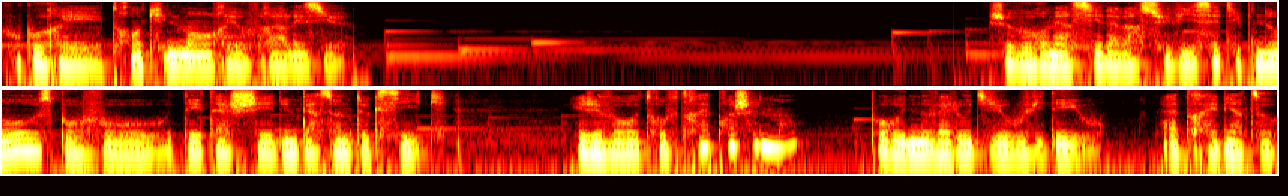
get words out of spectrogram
vous pourrez tranquillement réouvrir les yeux. Je vous remercie d'avoir suivi cette hypnose pour vous détacher d'une personne toxique et je vous retrouve très prochainement pour une nouvelle audio ou vidéo. À très bientôt.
